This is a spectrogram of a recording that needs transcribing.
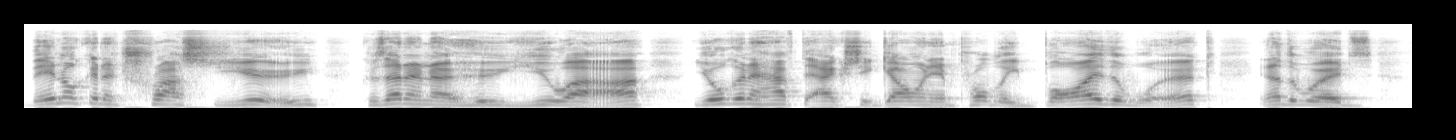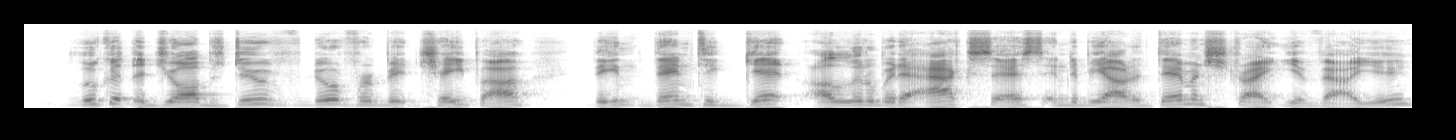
they're not going to trust you because they don't know who you are. You're going to have to actually go in and probably buy the work. In other words, look at the jobs, do do it for a bit cheaper, then then to get a little bit of access and to be able to demonstrate your value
